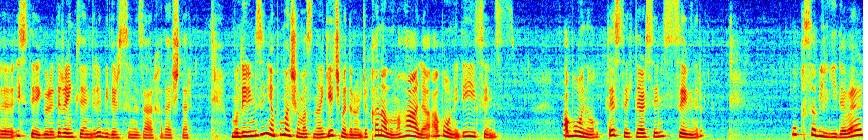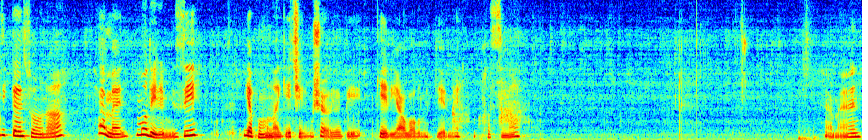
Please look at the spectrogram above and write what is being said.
E, isteğe göre de renklendirebilirsiniz arkadaşlar. Modelimizin yapım aşamasına geçmeden önce kanalıma hala abone değilseniz abone olup desteklerseniz sevinirim. Bu kısa bilgiyi de verdikten sonra hemen modelimizi yapımına geçelim. Şöyle bir geriye alalım iplerimi makasını. Hemen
